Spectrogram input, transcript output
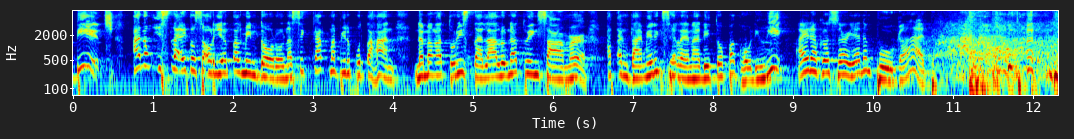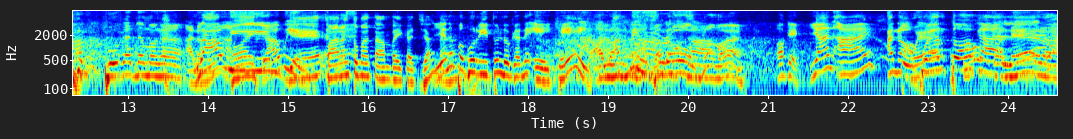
Beach. Anong isla ito sa Oriental Mindoro na sikat na pinupuntahan ng mga turista lalo na tuwing summer? At ang dami ring sirena dito pag Holy Week. Ay nako sir, yan ang pugad. pugad ng mga, alam mo na. Lawin! Lawin. Yes. Parang tumatambay ka dyan. Yan ah. ang paboritong lugar ni AK. Alam mo, bro. Tama. Okay, yan ay Ano? Puerto Galera.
